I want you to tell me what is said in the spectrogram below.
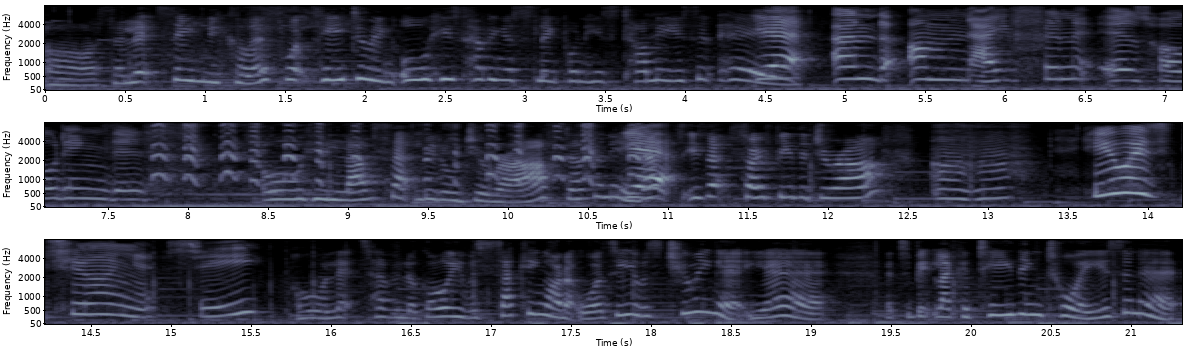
Oh, so let's see Nicholas. What's he doing? Oh, he's having a sleep on his tummy, isn't he? Yeah, and um, Nathan is holding this. Oh, he loves that little giraffe, doesn't he? Yeah. That's, is that Sophie the giraffe? Uh huh. He was chewing it. See? Oh, let's have a look. Oh, he was sucking on it, was he? He was chewing it, yeah. It's a bit like a teething toy, isn't it?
